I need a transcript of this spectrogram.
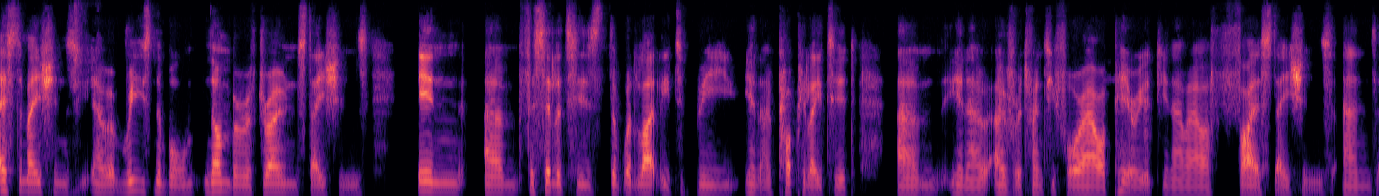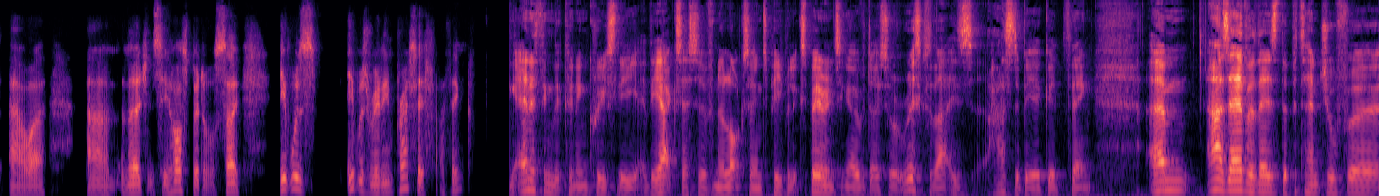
estimations, you know, a reasonable number of drone stations in um, facilities that were likely to be, you know, populated, um, you know, over a 24 hour period, you know, our fire stations and our um, emergency hospitals. So it was, it was really impressive, I think. Anything that can increase the the access of naloxone to people experiencing overdose or at risk for that is has to be a good thing. Um, as ever, there's the potential for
